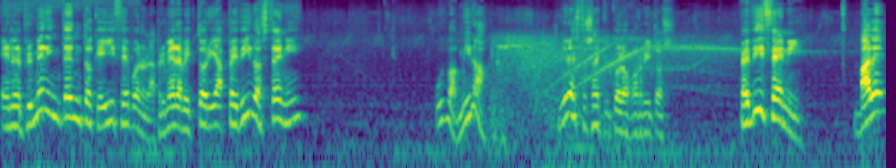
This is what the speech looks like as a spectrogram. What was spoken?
En el primer intento que hice, bueno, la primera victoria, pedí los Zeni Uy, va, mira. Mira estos aquí con los gorritos. Pedí Zeni, ¿vale?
